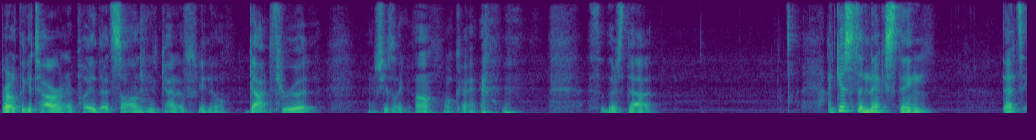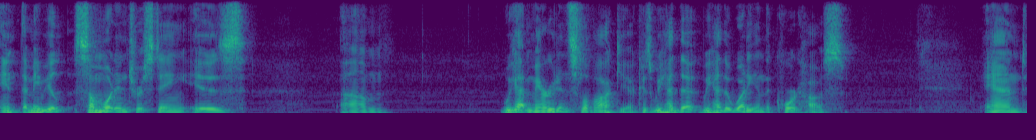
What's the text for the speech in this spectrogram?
brought out the guitar and I played that song and kind of, you know, got through it. And she's like, oh, okay. so there's that. I guess the next thing that's in, that may be somewhat interesting is um, we got married in Slovakia because we had the we had the wedding in the courthouse, and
